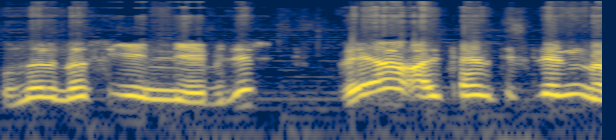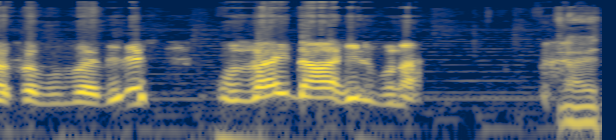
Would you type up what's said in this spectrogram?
Bunları nasıl yenileyebilir? Veya alternatiflerini nasıl bulabilir? Uzay dahil buna. Evet.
